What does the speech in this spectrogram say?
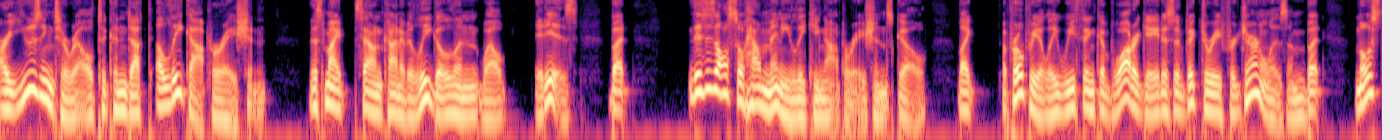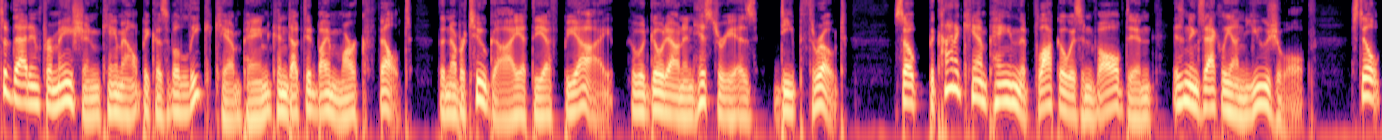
are using Terrell to conduct a leak operation. This might sound kind of illegal, and well, it is, but this is also how many leaking operations go. Like, appropriately, we think of Watergate as a victory for journalism, but most of that information came out because of a leak campaign conducted by Mark Felt, the number two guy at the FBI, who would go down in history as Deep Throat. So the kind of campaign that Flaco is involved in isn't exactly unusual. Still,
